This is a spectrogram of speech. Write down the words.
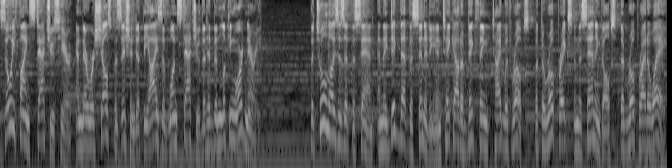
Zoe finds statues here and there were shells positioned at the eyes of one statue that had been looking ordinary. The tool noises at the sand and they dig that vicinity and take out a big thing tied with ropes, but the rope breaks and the sand engulfs that rope right away.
